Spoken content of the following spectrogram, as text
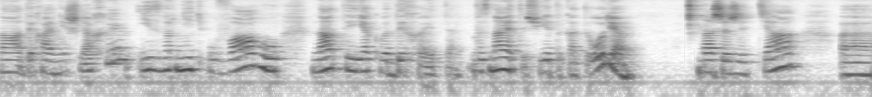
на дихальні шляхи і зверніть увагу на те, як ви дихаєте. Ви знаєте, що є така теорія, наше життя е,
